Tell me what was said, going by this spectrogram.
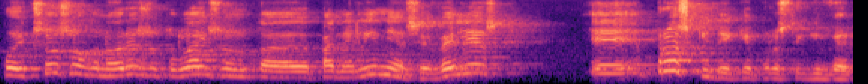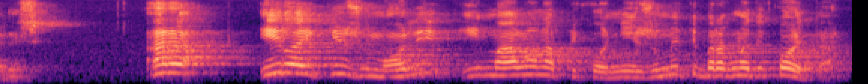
που εξ όσων γνωρίζω τουλάχιστον τα πανελλήνιας ευέλειας ε, πρόσκειται και προς την κυβέρνηση. Άρα ή λαϊκίζουμε όλοι ή μάλλον απεικονίζουμε την πραγματικότητα.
